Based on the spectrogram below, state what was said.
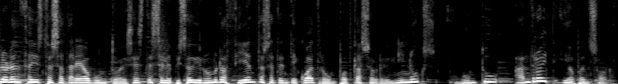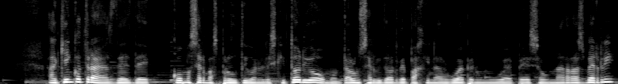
Lorenzo y esto es Atareado.es. Este es el episodio número 174, un podcast sobre Linux, Ubuntu, Android y Open Source. Aquí encontrarás desde cómo ser más productivo en el escritorio o montar un servidor de páginas web en un VPS o una Raspberry,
